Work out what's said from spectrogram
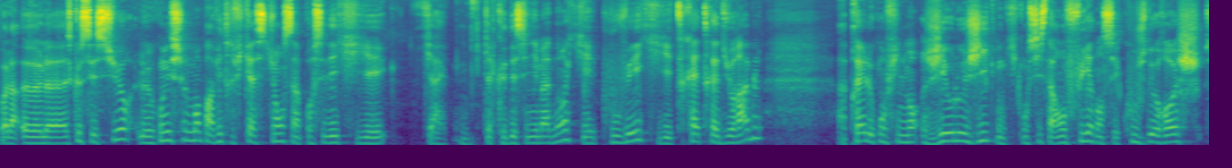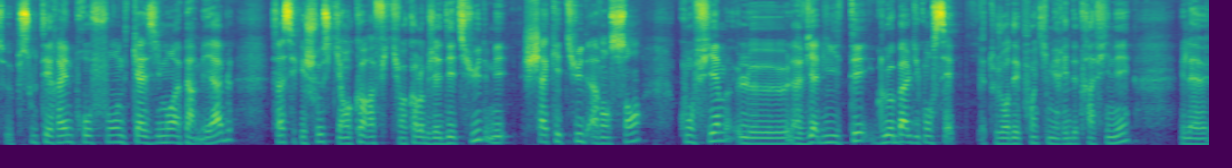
Voilà. Euh, est-ce que c'est sûr? Le conditionnement par vitrification, c'est un procédé qui, est, qui a quelques décennies maintenant, qui est prouvé, qui est très très durable. Après, le confinement géologique, donc qui consiste à enfouir dans ces couches de roches souterraines profondes, quasiment imperméables, ça c'est quelque chose qui est encore, qui encore l'objet d'études, mais chaque étude avançant confirme la viabilité globale du concept. Il y a toujours des points qui méritent d'être affinés, mais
